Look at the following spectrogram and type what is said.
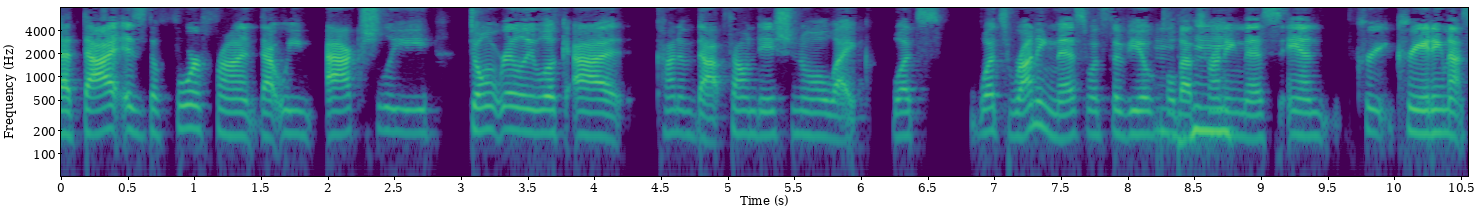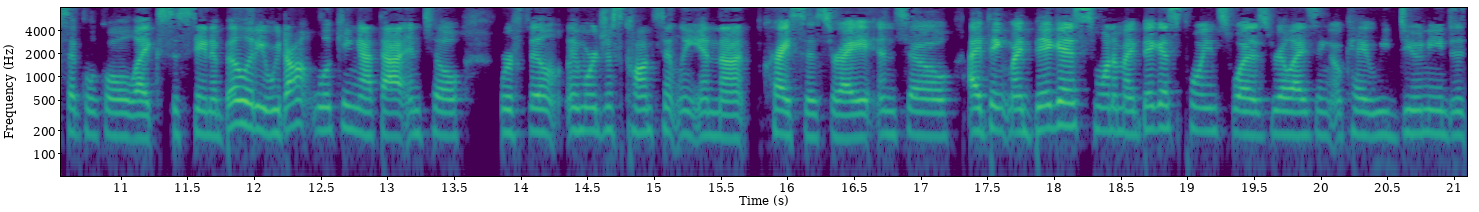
that that is the forefront that we actually don't really look at kind of that foundational like what's what's running this what's the vehicle mm-hmm. that's running this and cre- creating that cyclical like sustainability. We're not looking at that until we're fil- and we're just constantly in that crisis right? And so i think my biggest one of my biggest points was realizing okay we do need to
